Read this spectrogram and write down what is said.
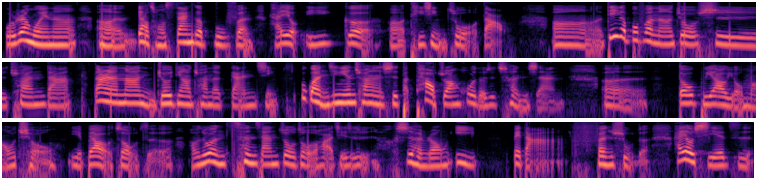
我认为呢，呃，要从三个部分，还有一个呃提醒做到。呃，第一个部分呢就是穿搭，当然呢，你就一定要穿得干净，不管你今天穿的是套装或者是衬衫，呃。都不要有毛球，也不要有皱褶。好，如果你衬衫皱皱的话，其实是很容易被打分数的。还有鞋子，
